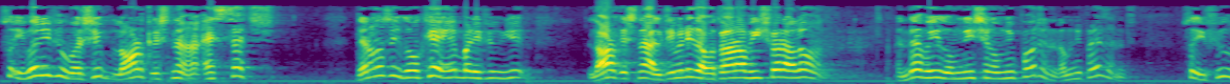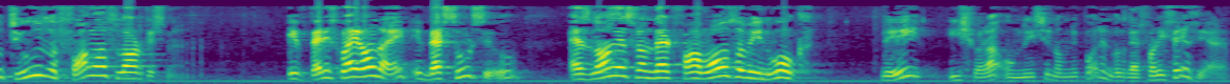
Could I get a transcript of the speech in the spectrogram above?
So even if you worship Lord Krishna as such, then also is okay, but if you, Lord Krishna ultimately is the avatar of Ishvara alone. And therefore he is omniscient, omnipotent, omnipresent. So if you choose a form of Lord Krishna, if that is quite alright, if that suits you, as long as from that form also we invoke the Ishvara, omniscient, omnipotent, because that's what he says here.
